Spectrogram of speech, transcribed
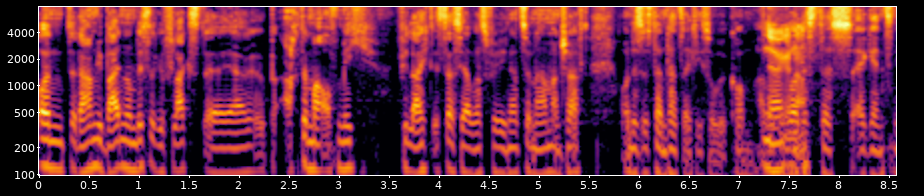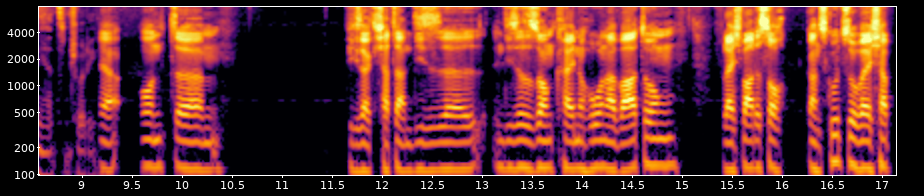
Und äh, da haben die beiden so ein bisschen geflaxt. Äh, ja, achte mal auf mich. Vielleicht ist das ja was für die Nationalmannschaft. Und es ist dann tatsächlich so gekommen. Aber Ja, du genau. wolltest das ergänzen jetzt, entschuldigen. Ja, und ähm, wie gesagt, ich hatte an diese, in dieser Saison keine hohen Erwartungen. Vielleicht war das auch ganz gut so, weil ich habe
